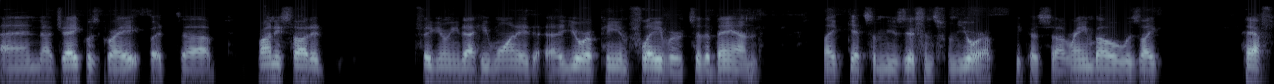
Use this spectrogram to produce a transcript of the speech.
and uh, Jake was great, but uh, Ronnie started figuring that he wanted a European flavor to the band, like get some musicians from Europe, because uh, Rainbow was like half.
